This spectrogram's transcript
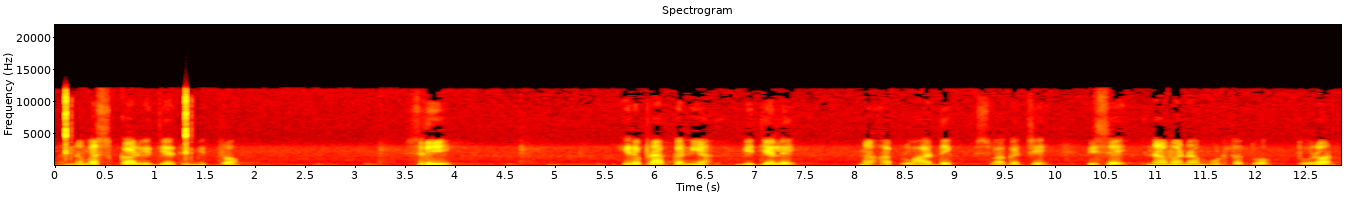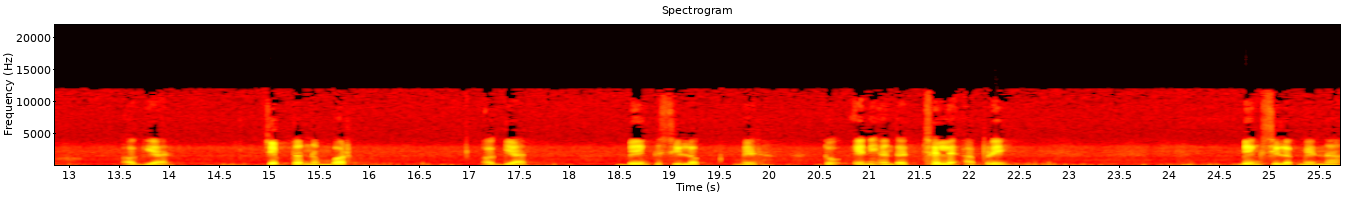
નમસ્કાર વિદ્યાર્થી મિત્રો. શ્રી હિરપરા કન્યા વિદ્યાલયમાં આપણું હાર્દિક સ્વાગત છે. વિષય નામાના મૂળ તત્વો, ધોરણ અગિયાર, ચેપ્ટર નંબર અગિયાર, બેંક સિલક મેળા તો એની અંદર છેલ્લે આપણે બેંક સિલક મેળના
